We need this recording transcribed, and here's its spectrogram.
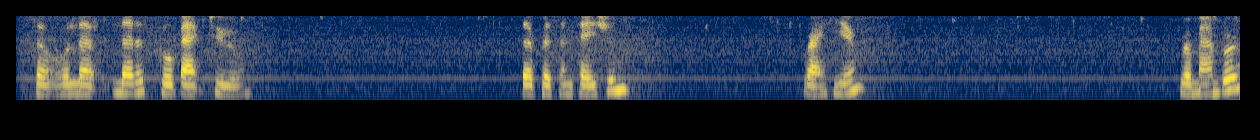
So let, let us go back to the presentation right here. Remember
